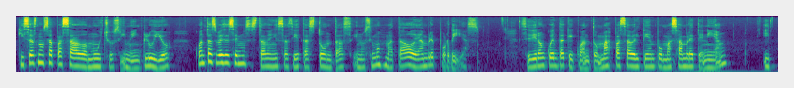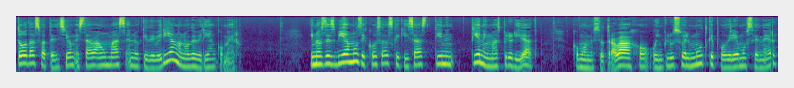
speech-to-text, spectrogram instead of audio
Quizás nos ha pasado a muchos, y me incluyo, cuántas veces hemos estado en esas dietas tontas y nos hemos matado de hambre por días. Se dieron cuenta que cuanto más pasaba el tiempo, más hambre tenían, y toda su atención estaba aún más en lo que deberían o no deberían comer. Y nos desviamos de cosas que quizás tienen, tienen más prioridad, como nuestro trabajo o incluso el mood que podríamos tener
